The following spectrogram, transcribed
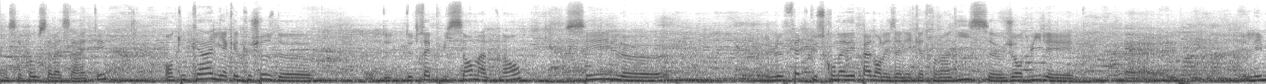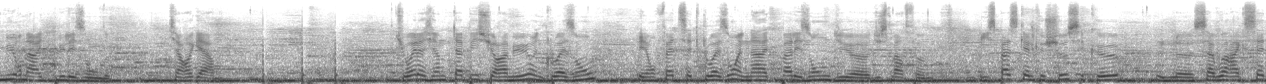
on ne sait pas où ça va s'arrêter. En tout cas, il y a quelque chose de, très puissant maintenant, c'est le, fait que ce qu'on n'avait pas dans les années 90, aujourd'hui euh, les murs n'arrêtent plus les ondes. Tiens, regarde. Tu vois, là, je viens de taper sur un mur, une cloison, et en fait, cette cloison, elle n'arrête pas les ondes du, euh, smartphone. il se passe quelque chose, c'est que le savoir accède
